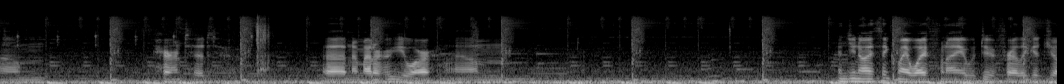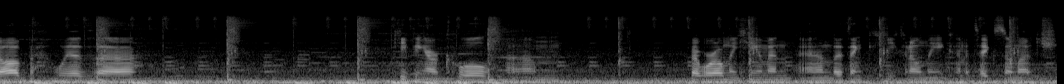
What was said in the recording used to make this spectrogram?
um, parenthood, uh, no matter who you are. Um, and you know, I think my wife and I would do a fairly good job with. Uh, keeping our cool. Um, but we're only human, and I think you can only kind of take so much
